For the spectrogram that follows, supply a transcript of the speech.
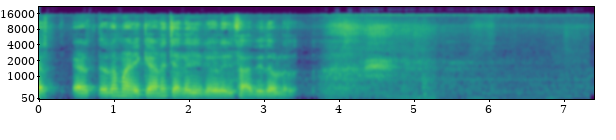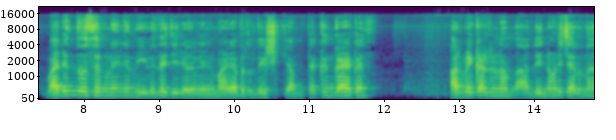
ഇടത്തര മഴയ്ക്കാണ് ചില ജില്ലകളിൽ സാധ്യത ഉള്ളത് വരും ദിവസങ്ങളിലും വിവിധ ജില്ലകളിൽ മഴ പ്രതീക്ഷിക്കാം. തെക്കൻ കിഴക്കൻ അറബിക്കടലിനും അതിനോട് ചേർന്ന്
